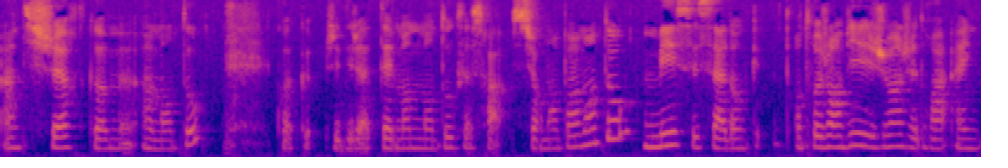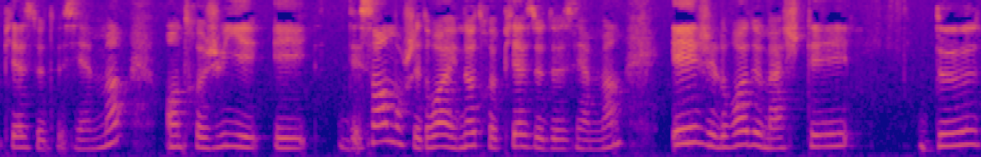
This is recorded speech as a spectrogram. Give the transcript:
un t-shirt comme un manteau. Quoique j'ai déjà tellement de manteaux que ça sera sûrement pas un manteau. Mais c'est ça. Donc, entre janvier et juin, j'ai droit à une pièce de deuxième main. Entre juillet et décembre, j'ai droit à une autre pièce de deuxième main. Et j'ai le droit de m'acheter deux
